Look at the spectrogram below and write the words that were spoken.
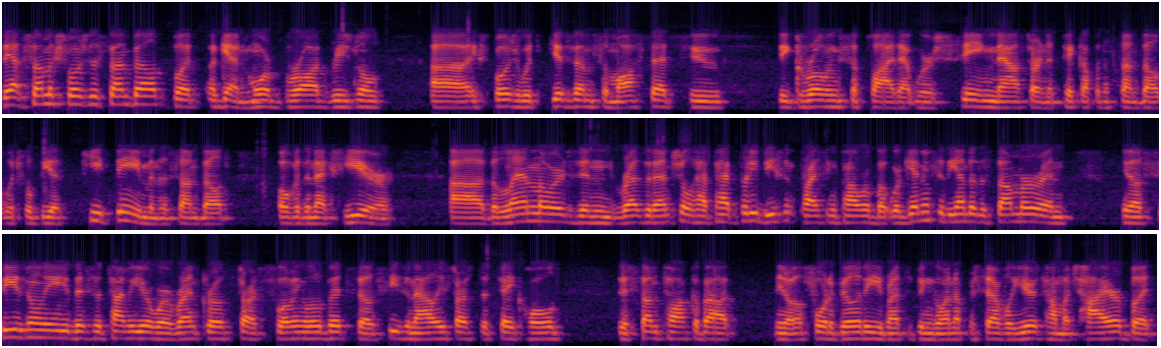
They have some exposure to Sunbelt, but again, more broad regional uh, exposure, which gives them some offset to the growing supply that we're seeing now starting to pick up in the Sunbelt, which will be a key theme in the Sunbelt over the next year. Uh, the landlords in residential have had pretty decent pricing power, but we're getting to the end of the summer, and you know, seasonally, this is a time of year where rent growth starts slowing a little bit, so seasonality starts to take hold. There's some talk about you know, affordability, rents have been going up for several years, how much higher. But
